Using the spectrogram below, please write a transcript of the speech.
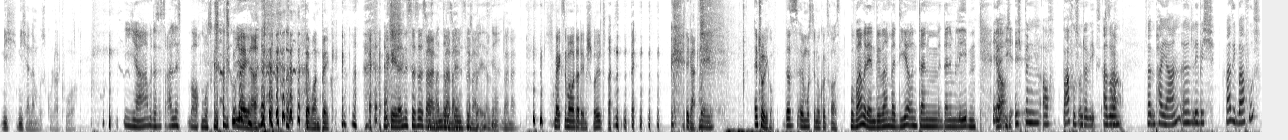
nicht, nicht an der Muskulatur. Ja, aber das ist alles Bauchmuskulatur. Ja, ja. Der One-Pack. okay, dann ist das, das nein, was anderes, nein, nein, wenn es sichtbar ist. Also, ja. Nein, nein. Ich merke es immer unter den Schultern. Egal. Okay. Entschuldigung, das äh, musste nur kurz raus. Wo waren wir denn? Wir waren bei dir und deinem deinem Leben. Ja, äh, ich, ich, bin auch barfuß unterwegs. Also ah. seit ein paar Jahren äh, lebe ich quasi barfuß.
